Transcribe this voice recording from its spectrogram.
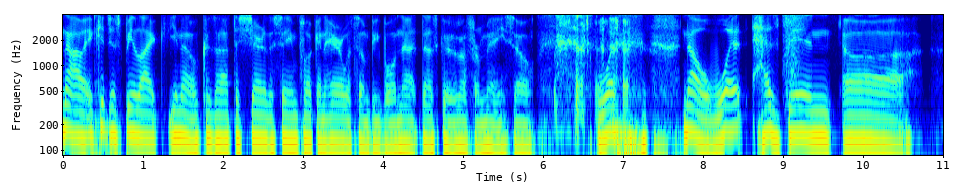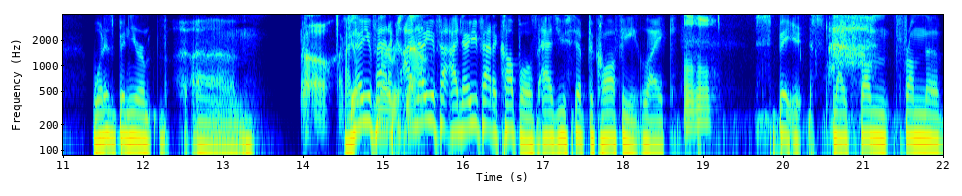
No, it could just be like you know, because I have to share the same fucking air with some people, and that that's good enough for me. So, what? no, what has been? uh What has been your? um Oh, I, I know you've had. A, I know you've. Had, I know you've had a couples as you sip the coffee, like Mhm. Spit, your- like from from the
